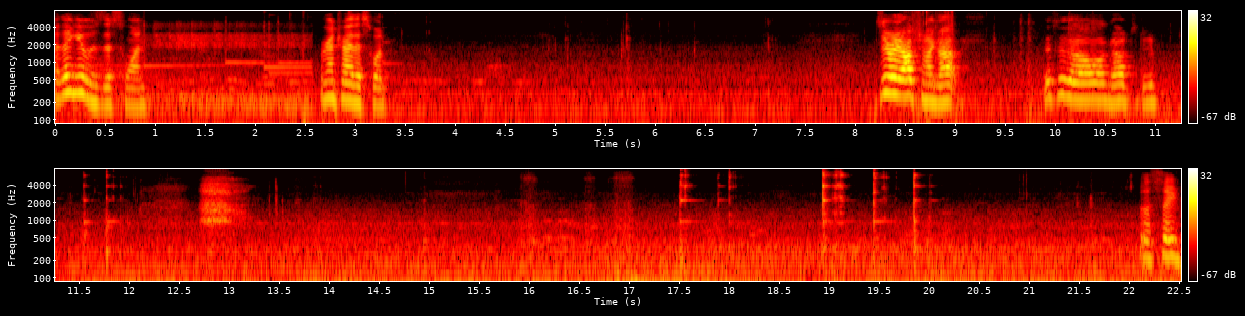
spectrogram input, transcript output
I think it was this one. We're gonna try this one. It's the only option I got. This is all I got to do. Let's see.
